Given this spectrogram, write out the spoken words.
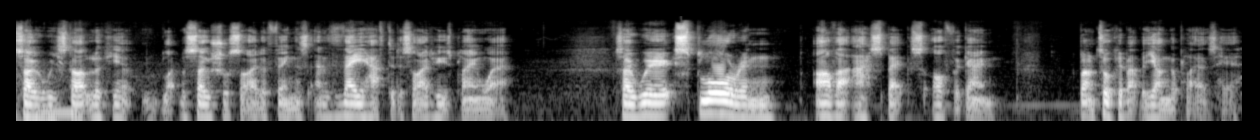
So we start looking at like the social side of things, and they have to decide who's playing where. So we're exploring other aspects of the game, but I'm talking about the younger players here.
